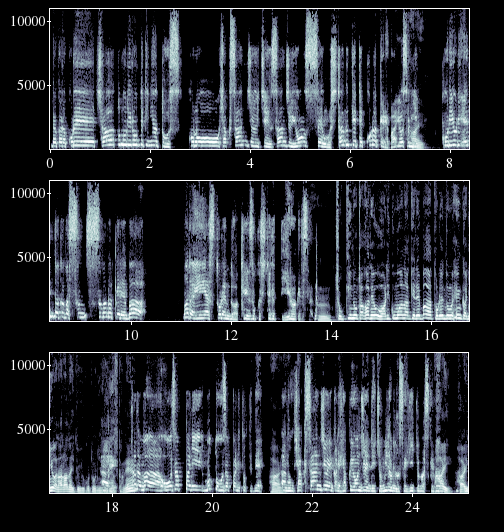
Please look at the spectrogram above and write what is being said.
だからこれ、チャートの理論的に言うと、この131円34銭を下抜けてこなければ、要するに、これより円高が進まなければ、まだ円安トレンドは継続してるって言えるわけですよね。うん、直近の高値を割り込まなければ、トレンドの変化にはならないということになりますかね。はい、ただまあ、大雑把に、もっと大雑把にとってね、はい、あの、130円から140円で一応緑の線引いてますけど、はい、はい。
